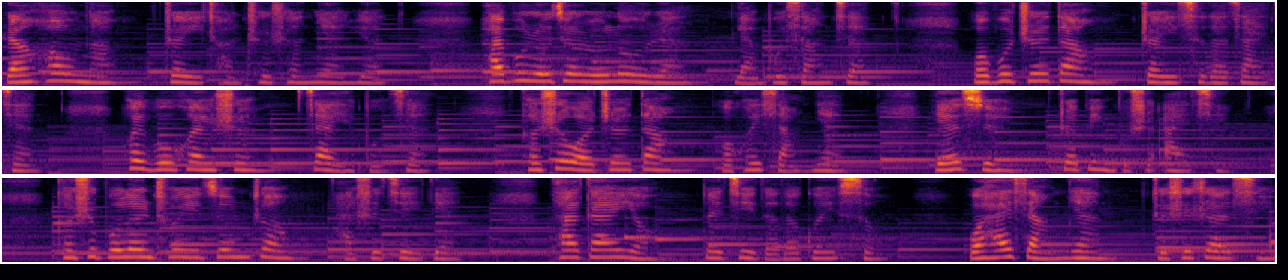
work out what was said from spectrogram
然后呢，这一场痴嗔念怨，还不如就如路人两不相见。我不知道这一次的再见，会不会是再也不见。可是我知道我会想念。也许这并不是爱情，可是不论出于尊重还是祭奠，他该有被记得的归宿。我还想念，只是这情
